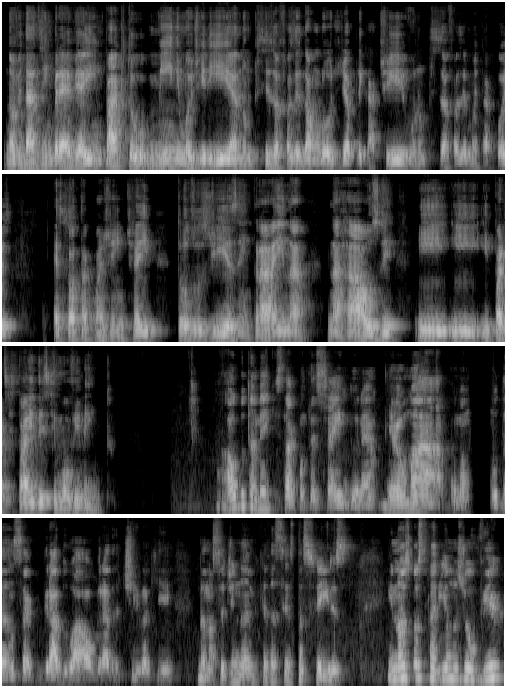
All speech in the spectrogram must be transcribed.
novidades em breve aí, impacto mínimo, eu diria, não precisa fazer download de aplicativo, não precisa fazer muita coisa, é só estar tá com a gente aí todos os dias, entrar aí na, na house e, e, e participar aí desse movimento. Algo também que está acontecendo, né, é uma, uma mudança gradual, gradativa aqui da nossa dinâmica das sextas-feiras e nós gostaríamos de ouvir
